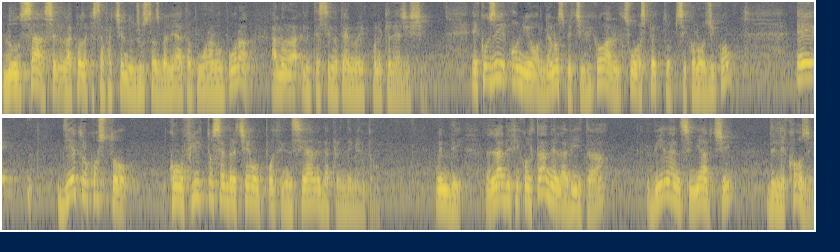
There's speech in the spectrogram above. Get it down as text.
non sa se la cosa che sta facendo è giusta, sbagliata, pura o non pura, allora l'intestino tenue è quello che reagisce. E così ogni organo specifico ha il suo aspetto psicologico e dietro questo conflitto sembra c'è un potenziale di apprendimento. Quindi la difficoltà nella vita viene a insegnarci delle cose,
